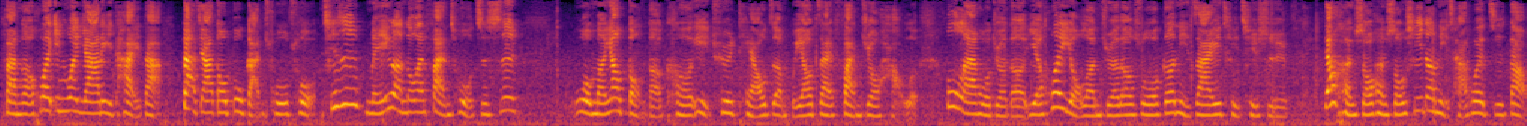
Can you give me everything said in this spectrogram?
反而会因为压力太大，大家都不敢出错。其实每一个人都会犯错，只是。我们要懂得可以去调整，不要再犯就好了。不然，我觉得也会有人觉得说，跟你在一起，其实要很熟很熟悉的你才会知道，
